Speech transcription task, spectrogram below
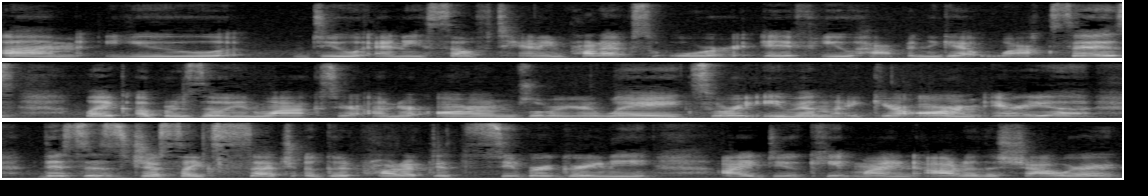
um, you do any self-tanning products or if you happen to get waxes like a Brazilian wax your underarms or your legs or even like your arm area this is just like such a good product. It's super grainy. I do keep mine out of the shower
